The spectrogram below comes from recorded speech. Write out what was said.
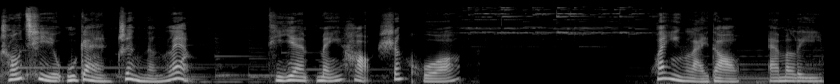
重启无感正能量，体验美好生活。欢迎来到 Emily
